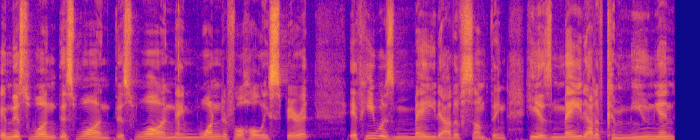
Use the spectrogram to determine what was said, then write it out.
And this one, this one, this one named Wonderful Holy Spirit, if he was made out of something, he is made out of communion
